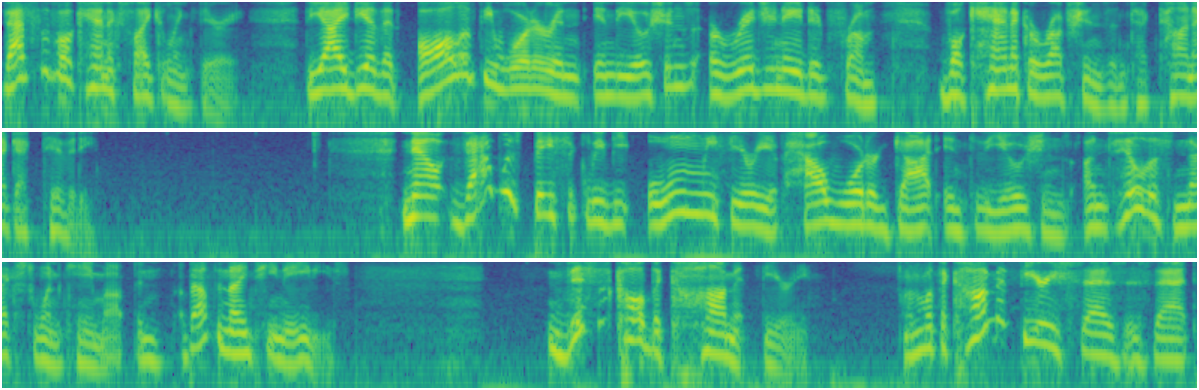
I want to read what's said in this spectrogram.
That's the volcanic cycling theory. The idea that all of the water in, in the oceans originated from volcanic eruptions and tectonic activity. Now, that was basically the only theory of how water got into the oceans until this next one came up in about the 1980s. This is called the comet theory. And what the comet theory says is that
